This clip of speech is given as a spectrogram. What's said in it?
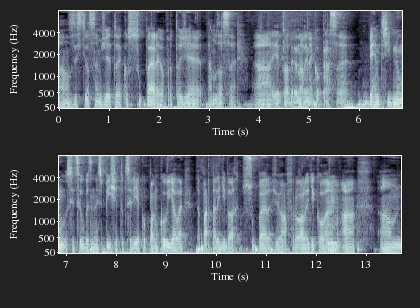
a zjistil jsem, že je to jako super, jo, protože tam zase a je to adrenalin jako prase. Během tří dnů sice vůbec nespíš, je to celý jako punkový, ale ta parta lidí byla super, že jo, afro a lidi kolem mm. a um,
